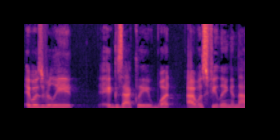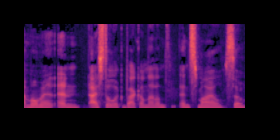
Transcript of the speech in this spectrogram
it was really exactly what I was feeling in that moment, and I still look back on that and, smile. So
